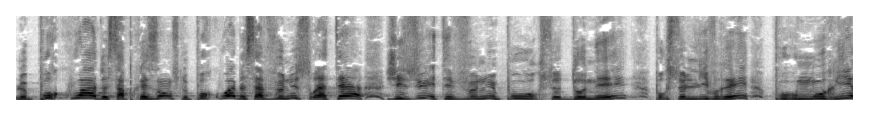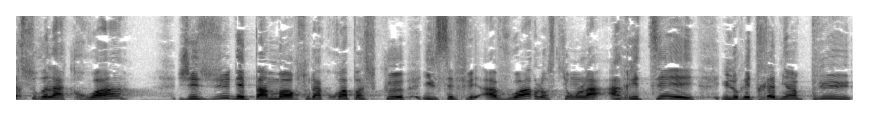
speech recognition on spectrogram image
le pourquoi de sa présence, le pourquoi de sa venue sur la terre. Jésus était venu pour se donner, pour se livrer, pour mourir sur la croix Jésus n'est pas mort sous la croix parce qu'il s'est fait avoir. Lorsqu'on l'a arrêté, il aurait très bien pu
